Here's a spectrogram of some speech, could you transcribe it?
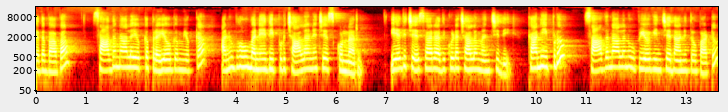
కదా బాబా. సాధనాల యొక్క ప్రయోగం యొక్క అనుభవం అనేది ఇప్పుడు చాలానే చేసుకున్నారు. ఏది చేశారో అది కూడా చాలా మంచిది. కానీ ఇప్పుడు సాధనాలను ఉపయోగించే దానితో పాటు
